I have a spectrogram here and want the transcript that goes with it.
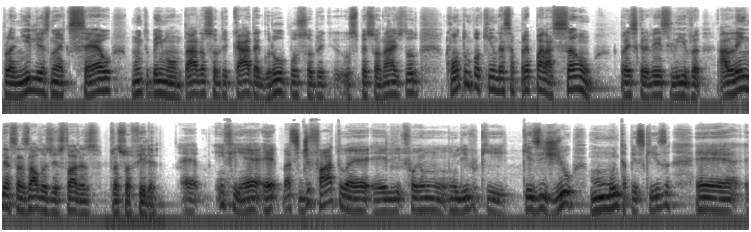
planilhas no Excel muito bem montadas sobre cada grupo, sobre os personagens, tudo. Conta um pouquinho dessa preparação para escrever esse livro, além dessas aulas de histórias para sua filha? É, enfim, é, é, assim, de fato, é, ele foi um, um, livro que, que exigiu muita pesquisa. É,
